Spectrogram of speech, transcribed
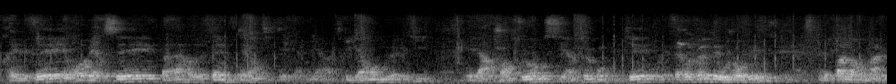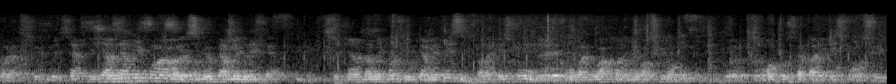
prélever, reverser par telle ou telle entité. Il y a un triangle qui, et l'argent tourne, c'est un peu compliqué. Le faire revoter aujourd'hui n'est pas normal. Voilà ce que je voulais. J'ai un dernier point, si vous me permettez de le faire. J'ai un dernier point, si vous me permettez, c'est sur la question, des, on va le voir dans les mémoires suivantes, je ne reposerai pas les questions ensuite.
